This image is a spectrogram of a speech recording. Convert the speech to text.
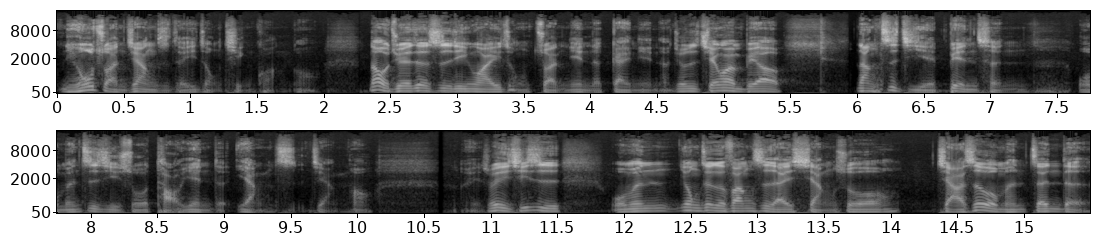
扭转这样子的一种情况哦，那我觉得这是另外一种转念的概念呢，就是千万不要让自己也变成我们自己所讨厌的样子，这样哦。所以其实我们用这个方式来想说，假设我们真的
